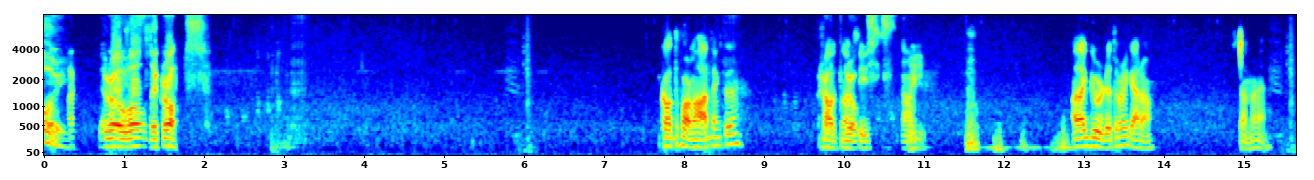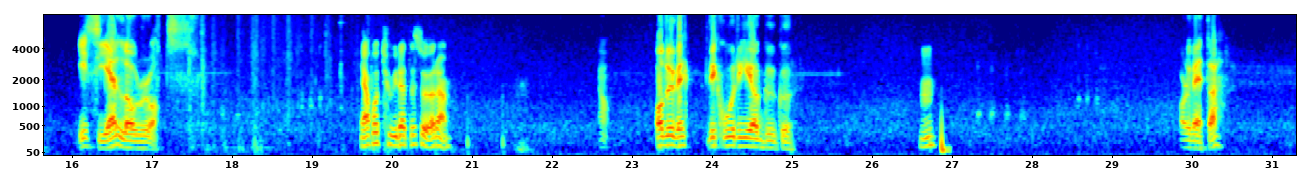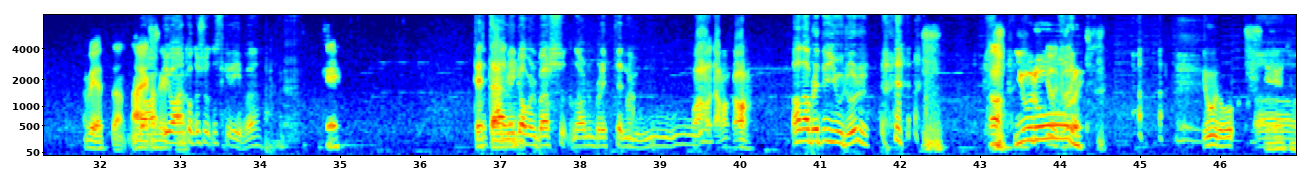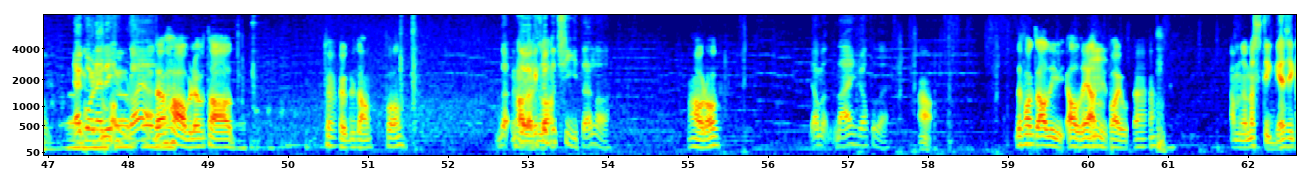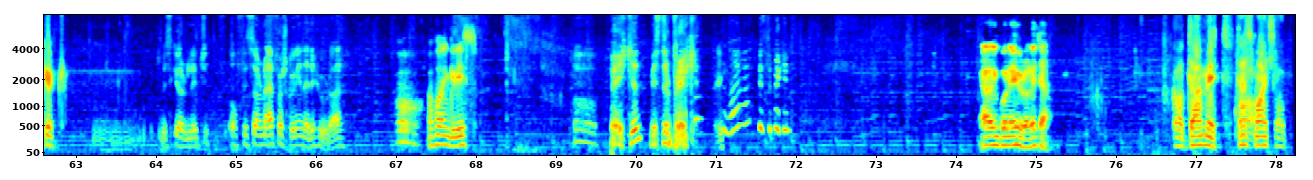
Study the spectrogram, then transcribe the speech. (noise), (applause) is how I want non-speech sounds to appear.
boy! Grow all the crops. Hva til farme her, tenkte du? Shout nok sist. Nei. Ja, det er gulrøtter, tror jeg ikke er det. Stemmer det. It's yellow rots. Jeg er på tur etter søret. Ja. Og du vet Vikoria Gugu. Hm? Har du vet det? Jeg vet det. Nei, jeg kan sikkert Johan, kan du slutte å skrive? Dette Dette er min gammel bæsj. Nå har den blitt til jord. Wow, den var bra. Han er blitt til jordor. (laughs) Ah, joror! Joro. Uh, jeg går ned i hula, jeg. Det er havløv å ta tøgl på den. Ja, det er vi klart. skal til cheat eller da. Havlov. Ja, men nei, vi har ikke det. Det er faktisk alle, alle jeg Mm. har gjort det. Ja, men de er stygge, sikkert. Vi skal gjøre det legit. Å, fy søren, det er første gangen nede i hula her. Jeg har fått en gris. Bacon? Mr. Bacon? Nei, Mr. Bacon. Jeg vil gå ned i hula litt, jeg. God damn it. That's my job.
